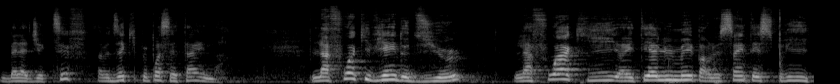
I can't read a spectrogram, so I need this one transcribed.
bel adjectif. Ça veut dire qu'il ne peut pas s'éteindre la foi qui vient de Dieu, la foi qui a été allumée par le Saint-Esprit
